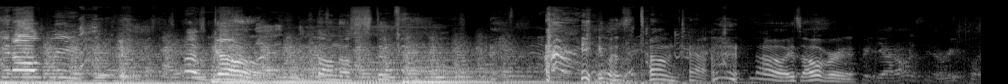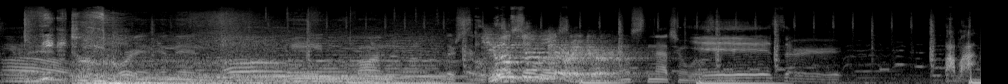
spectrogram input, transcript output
Get off me! Let's go! Oh no, stupid. he was dumbed down. No, it's over. Recording, and then we move on. There's Russell Wilson. I'm snatching Wilson. Yes, sir. Papa.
